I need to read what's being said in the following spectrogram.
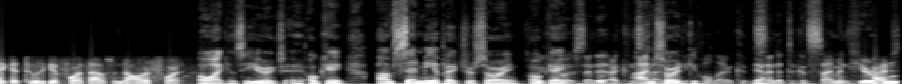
take it to to get four thousand dollars for it? Oh, I can see your ex- okay. Um, send me a picture. Sorry. So, okay. no, send it. At I'm sorry to give. Hold on. con- Yeah. Send it to Consignment Heroes. Pardon?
